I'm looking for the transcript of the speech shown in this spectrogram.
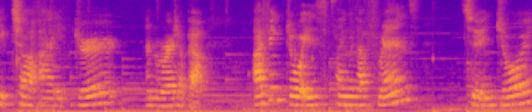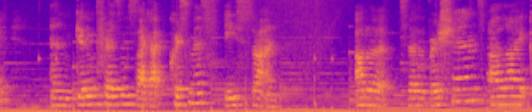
Picture I drew and wrote about. I think joy is playing with our friends to enjoy and getting presents like at Christmas, Easter, and other celebrations. I like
